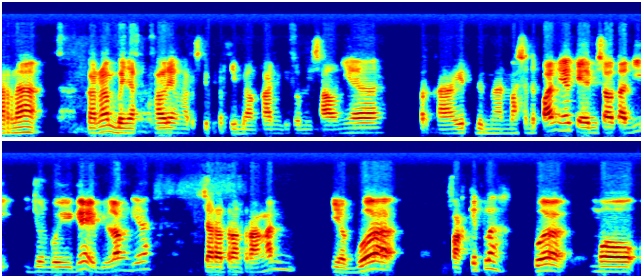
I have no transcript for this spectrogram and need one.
karena karena banyak hal yang harus dipertimbangkan gitu misalnya terkait dengan masa depan ya kayak misal tadi John Boyega ya bilang dia secara terang-terangan ya gue fakit lah. Gue mau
